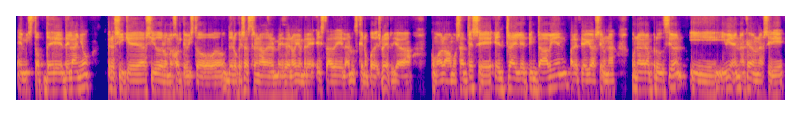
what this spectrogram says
en mis top de, del año, pero sí que ha sido de lo mejor que he visto de lo que se ha estrenado en el mes de noviembre, esta de La luz que no puedes ver. Ya, como hablábamos antes, eh, el tráiler pintaba bien, parecía que iba a ser una, una gran producción y, bien, ha quedado una serie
